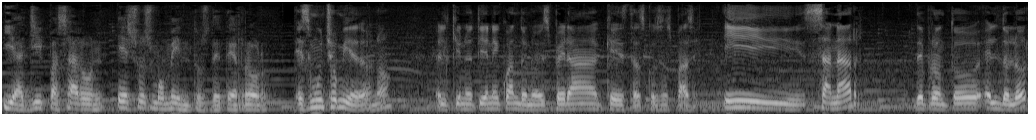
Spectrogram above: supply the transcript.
y allí pasaron esos momentos de terror. Es mucho miedo, ¿no? El que uno tiene cuando no espera que estas cosas pasen. Y sanar de pronto el dolor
